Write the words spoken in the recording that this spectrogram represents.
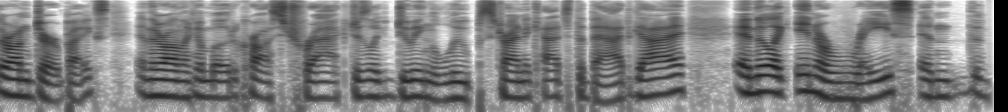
They're on dirt bikes and they're on like a motocross track, just like doing loops, trying to catch the bad guy. And they're like in a race, and the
